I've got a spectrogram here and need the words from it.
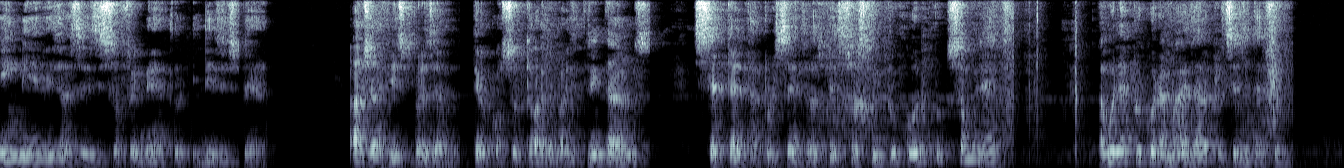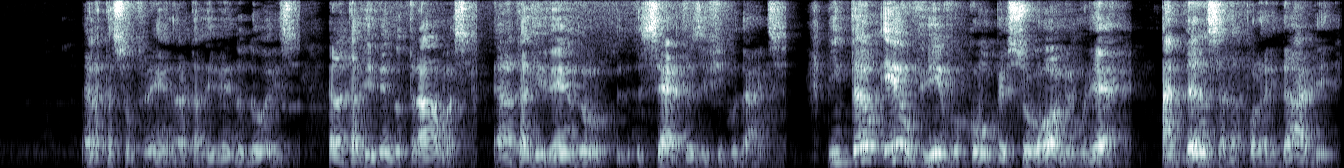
em níveis, às vezes, de sofrimento e desespero. Haja visto, por exemplo, tenho consultório há mais de 30 anos, 70% das pessoas que me procuram são mulheres. A mulher procura mais, ela precisa de ajuda. Ela está sofrendo, ela está vivendo dores, ela está vivendo traumas, ela está vivendo certas dificuldades. Então eu vivo como pessoa, homem ou mulher, a dança da polaridade,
